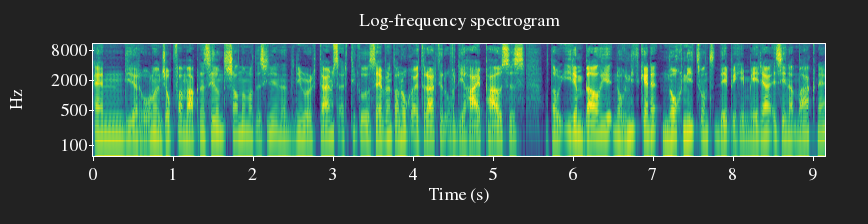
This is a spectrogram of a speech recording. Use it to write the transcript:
En die daar gewoon een job van maken. Dat is heel interessant om wat te zien in het New York Times artikel. Zij hebben het dan ook uiteraard hier over die hype houses. Wat we hier in België nog niet kennen. Nog niet, want DPG Media is in het maken. Hè.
